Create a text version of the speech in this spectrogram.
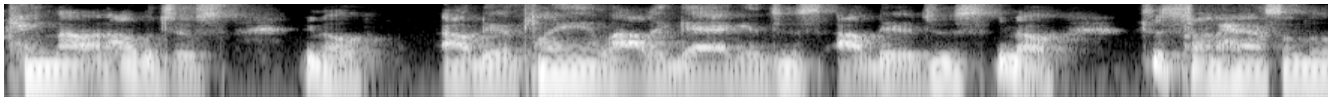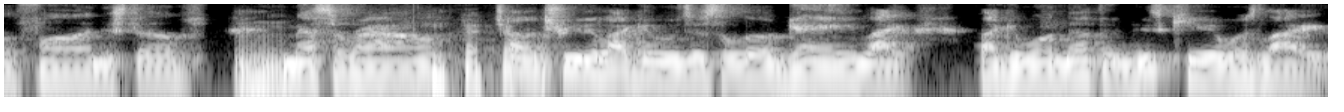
came out and I was just, you know, out there playing lollygagging, just out there, just, you know, just trying to have some little fun and stuff, mm-hmm. mess around, trying to treat it like it was just a little game, like like it was nothing. This kid was like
